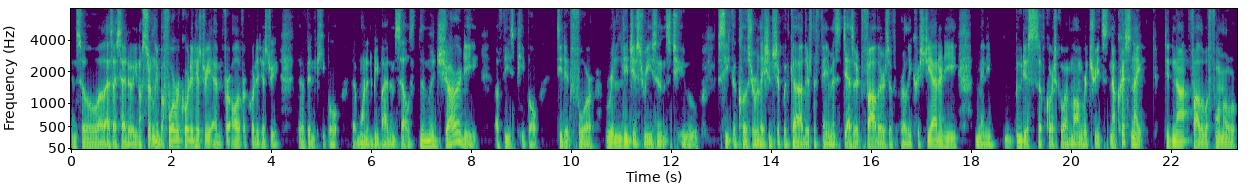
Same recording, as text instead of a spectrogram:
And so, uh, as I said, uh, you know, certainly before recorded history and for all of recorded history, there have been people that wanted to be by themselves. The majority of these people did it for religious reasons to seek a closer relationship with God. There's the famous desert fathers of early Christianity. Many Buddhists, of course, go on long retreats. Now, Chris Knight did not follow a formal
